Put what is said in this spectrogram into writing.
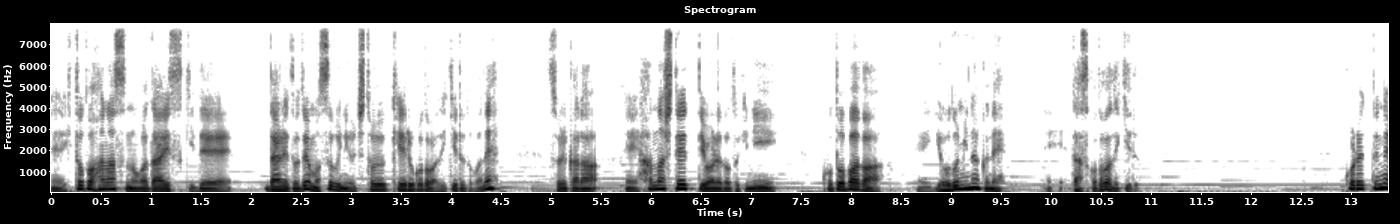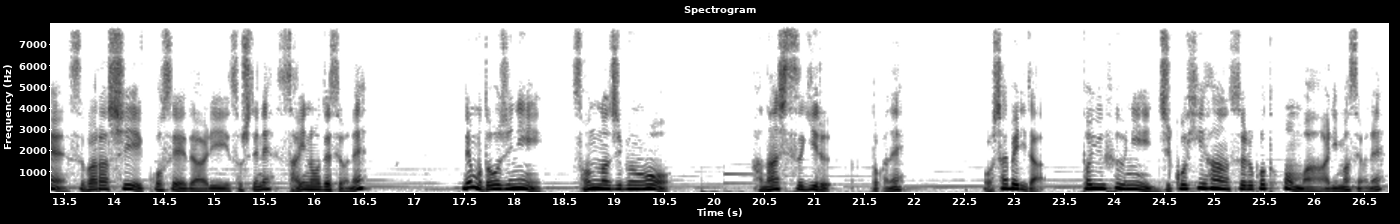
えー、人と話すのが大好きで、誰とでもすぐに打ち解けることができるとかね。それから、えー、話してって言われた時に、言葉が、えよどみなくね、え出すことができる。これってね、素晴らしい個性であり、そしてね、才能ですよね。でも同時に、そんな自分を話しすぎるとかね、おしゃべりだというふうに自己批判することもまあありますよね。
